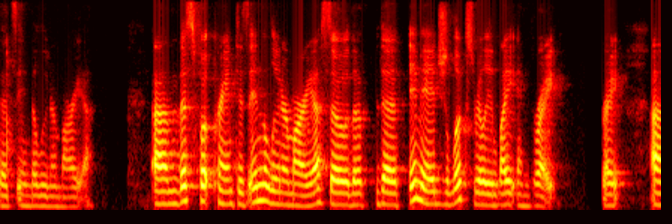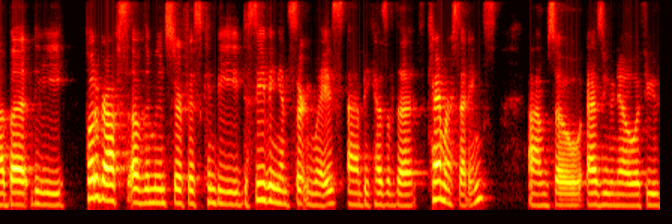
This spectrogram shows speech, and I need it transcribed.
that's in the lunar Maria. Um, this footprint is in the lunar Maria, so the, the image looks really light and bright, right? Uh, but the photographs of the moon's surface can be deceiving in certain ways uh, because of the camera settings. Um, so as you know, if you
